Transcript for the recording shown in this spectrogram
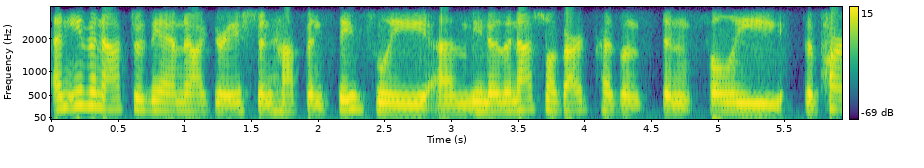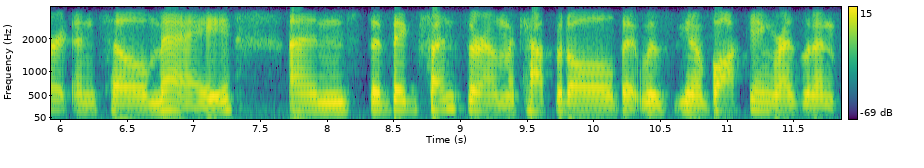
and even after the inauguration happened safely, um, you know, the National Guard presence didn't fully depart until May. And the big fence around the Capitol that was, you know, blocking residents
